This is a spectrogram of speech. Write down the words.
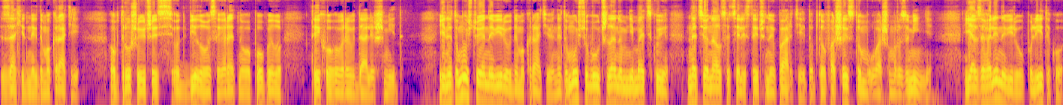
західних демократій, обтрушуючись від білого сигаретного попелу, тихо говорив далі Шмід. І не тому, що я не вірю в демократію, не тому, що був членом німецької націонал-соціалістичної партії, тобто фашистом у вашому розумінні. Я взагалі не вірю в політику,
